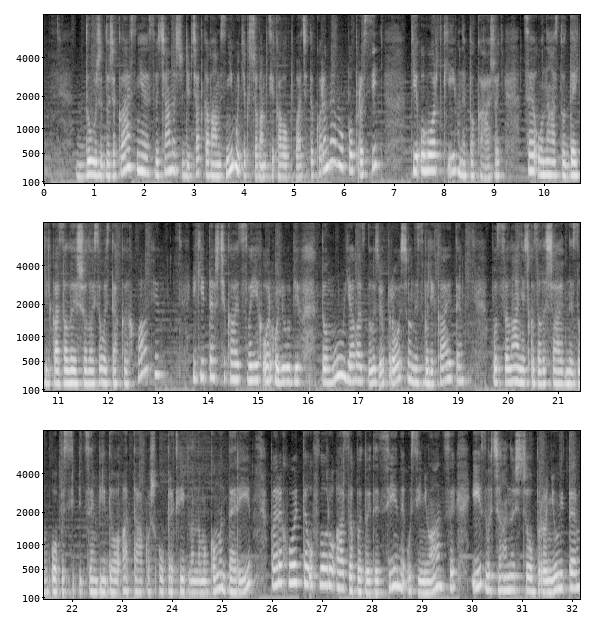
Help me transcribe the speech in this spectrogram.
Дуже-дуже класні. Звичайно, що дівчатка вам знімуть, якщо вам цікаво побачити кореневу, попросіть ті угортки і вони покажуть. Це у нас тут декілька залишилось ось таких пафів, які теж чекають своїх орголюбів. Тому я вас дуже прошу, не зволікайте, Посиланнячко залишаю внизу в описі під цим відео, а також у прикріпленому коментарі. Переходьте у флору А, запитуйте ціни, усі нюанси і, звичайно, що бронюйте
